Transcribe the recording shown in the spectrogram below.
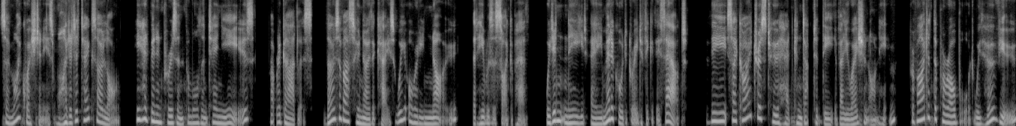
So, my question is why did it take so long? He had been in prison for more than 10 years, but regardless, those of us who know the case, we already know that he was a psychopath. We didn't need a medical degree to figure this out. The psychiatrist who had conducted the evaluation on him provided the parole board with her view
